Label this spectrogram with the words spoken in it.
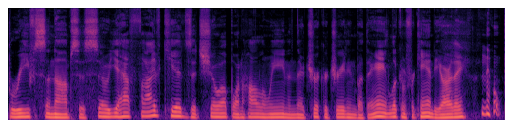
brief synopsis. So you have five kids that show up on Halloween and they're trick or treating, but they ain't looking for candy, are they? Nope.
